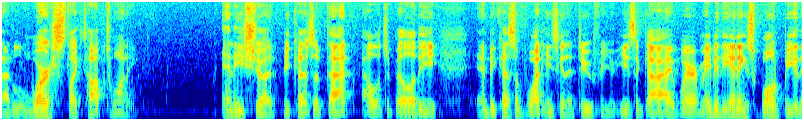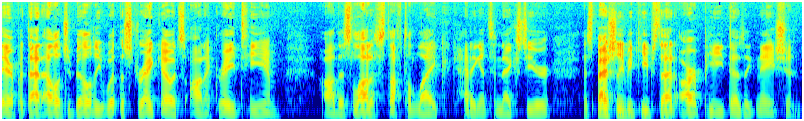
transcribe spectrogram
at worst like top 20, and he should because of that eligibility and because of what he's going to do for you. He's a guy where maybe the innings won't be there, but that eligibility with the strikeouts on a great team, uh, there's a lot of stuff to like heading into next year, especially if he keeps that RP designation.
